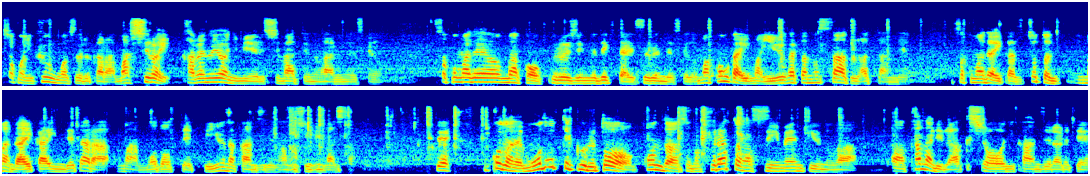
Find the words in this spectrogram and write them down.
そこに糞をするから真っ白い壁のように見える島っていうのがあるんですけど、そこまでを、まあ、こう、クルージングできたりするんですけど、まあ、今回、まあ、夕方のスタートだったんで、そこまでは行かず、ちょっと、まあ、外界に出たら、まあ、戻ってっていうような感じで楽しみました。で、今度ね、戻ってくると、今度はそのフラットな水面っていうのが、あかなり楽勝に感じられて、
